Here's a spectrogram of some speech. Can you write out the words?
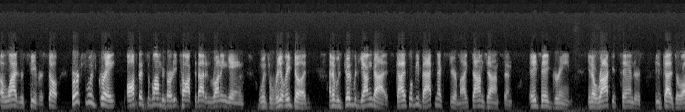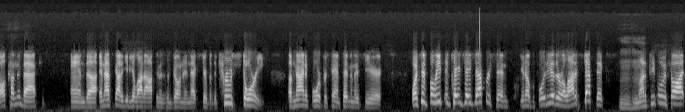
of wide receivers. So Burks was great. Offensive line we've already talked about, and running game was really good and it was good with young guys. Guys will be back next year. Mike Dom Johnson, AJ Green, you know Rocket Sanders. These guys are all coming back, and uh, and that's got to give you a lot of optimism going into next year. But the true story of nine and four for Sam Pittman this year was his belief in KJ Jefferson. You know, before the year there were a lot of skeptics, mm-hmm. a lot of people who thought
